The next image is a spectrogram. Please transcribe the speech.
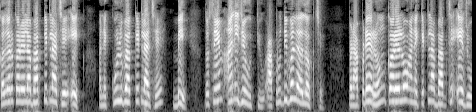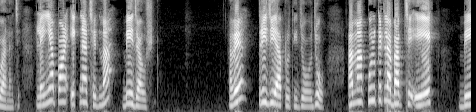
કલર કરેલા ભાગ કેટલા છે? એક. અને કુલ ભાગ કેટલા છે? બે. તો સેમ આની જેવું થયું. આકૃતિ ભલે અલગ છે, પણ આપણે રંગ કરેલો અને કેટલા ભાગ છે એ જોવાના છે. એટલે અહીંયા પણ એકના છેદમાં બે જ આવશે. હવે ત્રીજી આકૃતિ જો જો આમાં કુલ કેટલા ભાગ છે? એક, બે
